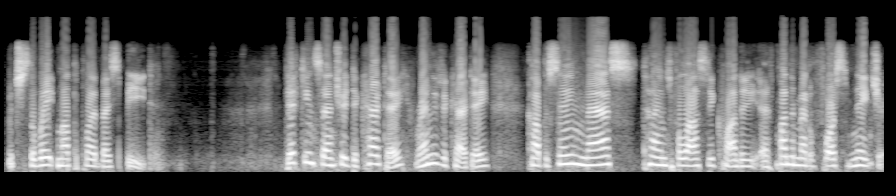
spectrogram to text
which is the weight multiplied by speed. 15th century Descartes, René Descartes, called the same mass times velocity quantity a fundamental force of nature.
